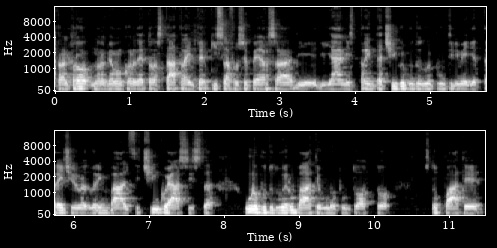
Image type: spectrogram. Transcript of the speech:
Tra l'altro non abbiamo ancora detto la statline per chi se la fosse persa di, di Giannis, 35.2 punti di media, 13,2 rimbalzi, 5 assist, 1.2 rubate, 1.8 stoppate.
